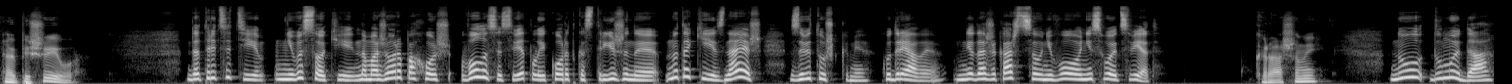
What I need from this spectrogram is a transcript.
Опиши его. До тридцати, невысокий, на мажора похож, волосы светлые, коротко стриженные, ну такие, знаешь, завитушками, кудрявые. Мне даже кажется, у него не свой цвет. Крашеный? Ну, думаю, да.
